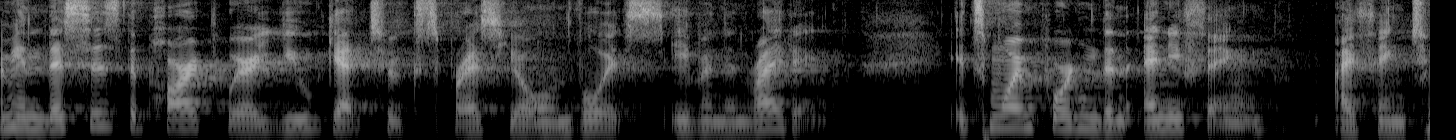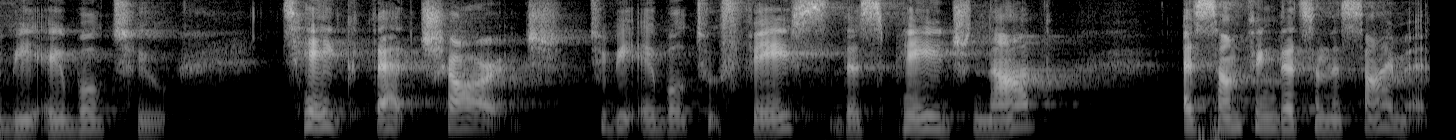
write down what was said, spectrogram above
I mean, this is the part where you get to express your own voice, even in writing. It's more important than anything, I think, to be able to take that charge, to be able to face this page not as something that's an assignment,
